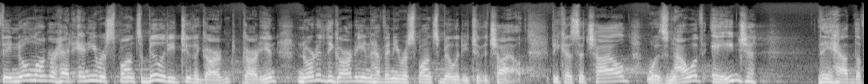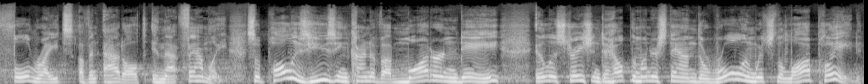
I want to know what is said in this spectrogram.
They no longer had any responsibility to the guard- guardian, nor did the guardian have any responsibility to the child. Because the child was now of age, they had the full rights of an adult in that family. So Paul is using kind of a modern day illustration to help them understand the role in which the law played.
